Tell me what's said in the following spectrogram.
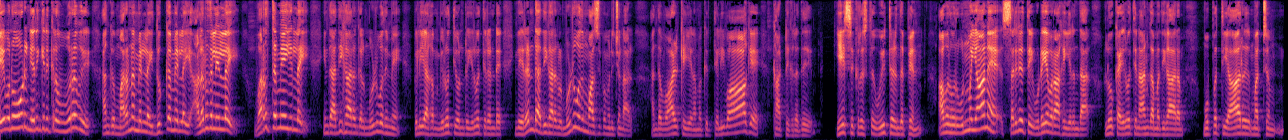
தேவனோடு நெருங்கியிருக்கிற உறவு அங்கு மரணமில்லை துக்கமில்லை அலறுதல் இல்லை வருத்தமே இல்லை. இந்த அதிகாரங்கள் முழுவதுமே வெளியாகும் இருபத்தி ஒன்று இருபத்தி ரெண்டு இந்த இரண்டு அதிகாரங்கள் முழுவதும் வாசிப்போம் என்று சொன்னால் அந்த வாழ்க்கையை நமக்கு தெளிவாக காட்டுகிறது. இயேசு கிறிஸ்து உயிர்த்தெழுந்த பின் அவர் ஒரு உண்மையான சரீரத்தை உடையவராக இருந்தார். லூக்கா இருபத்தி நான்காம் அதிகாரம் முப்பத்தி ஆறு மற்றும்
